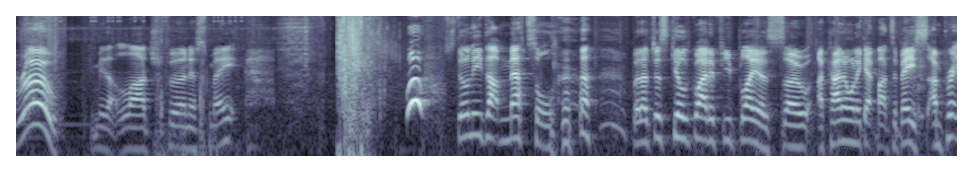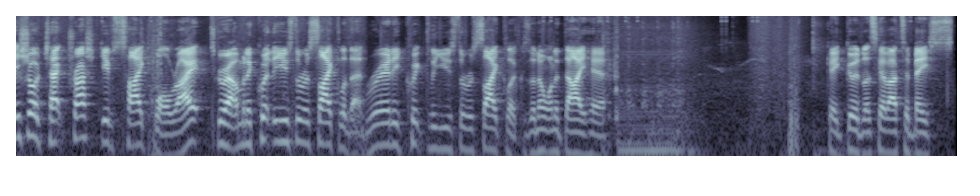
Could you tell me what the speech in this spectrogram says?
row. Give me that large furnace, mate. Woo! Still need that metal. but I've just killed quite a few players, so I kind of want to get back to base. I'm pretty sure tech trash gives high qual, right? Screw it, I'm going to quickly use the recycler then. Really quickly use the recycler, because I don't want to die here. Okay, good. Let's get back to base.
